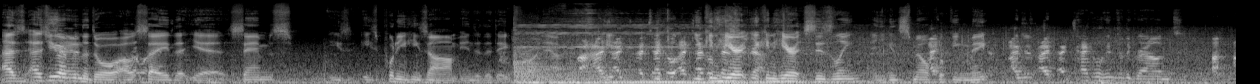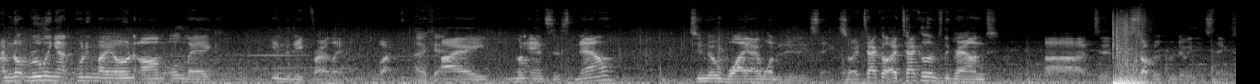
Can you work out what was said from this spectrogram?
As as you Sam- open the door, I'll say that yeah, Sam's he's he's putting his arm into the deep fryer now. I, He- I, I tackle. I you can Sam hear it. You can hear it sizzling, and you can smell cooking meat. I just I, I tackle him to the ground. I, I'm not ruling out putting my own arm or leg in the deep fryer later, but Okay. I want answers now to know why I want to do these things. So I tackle I tackle him to the ground uh, to, to stop him from doing these things.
